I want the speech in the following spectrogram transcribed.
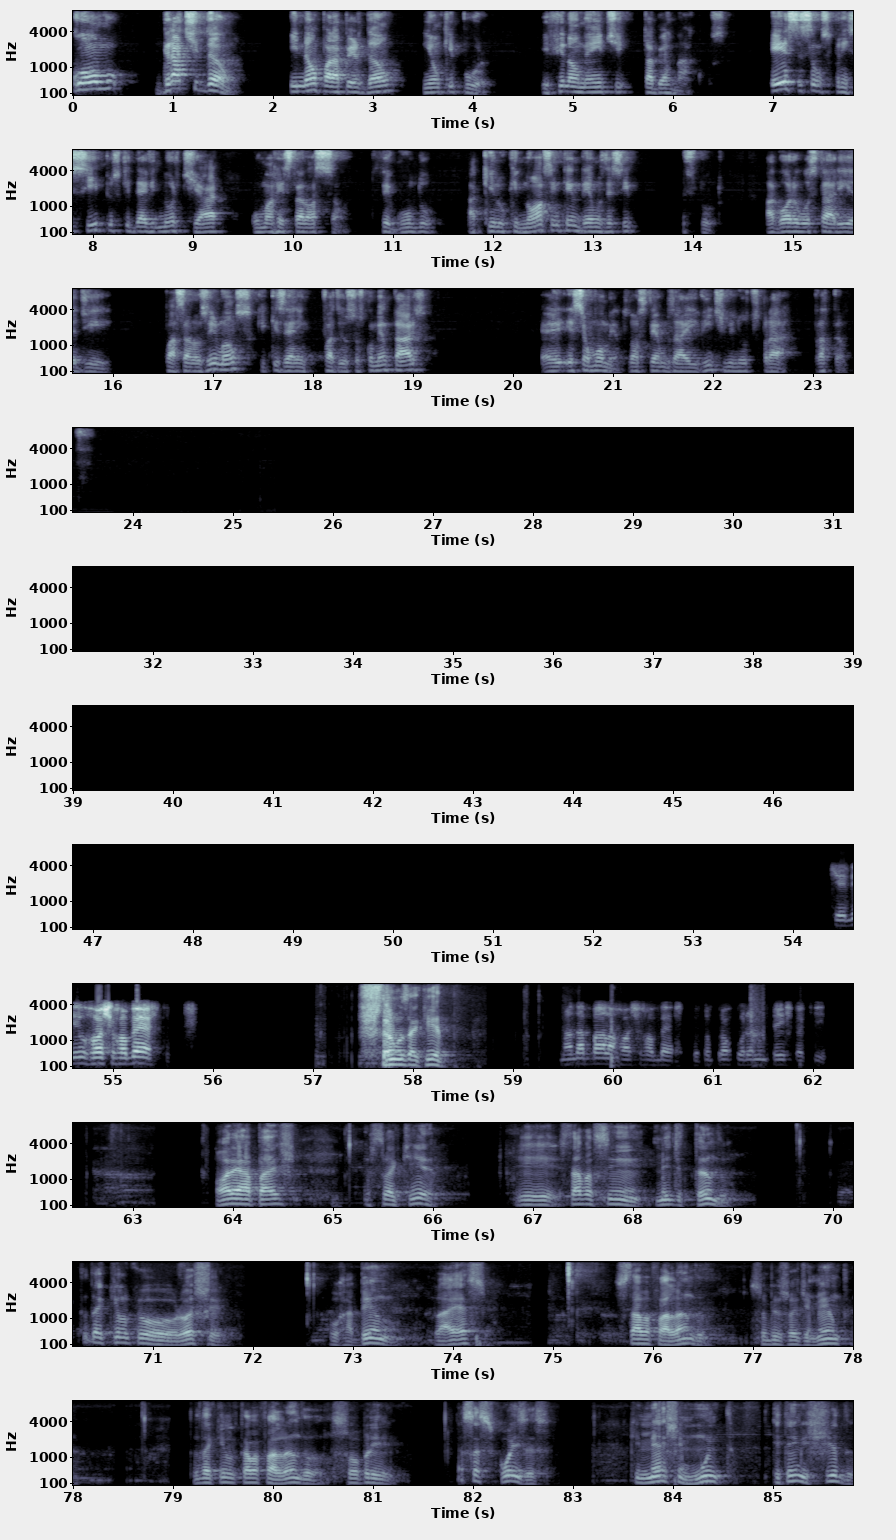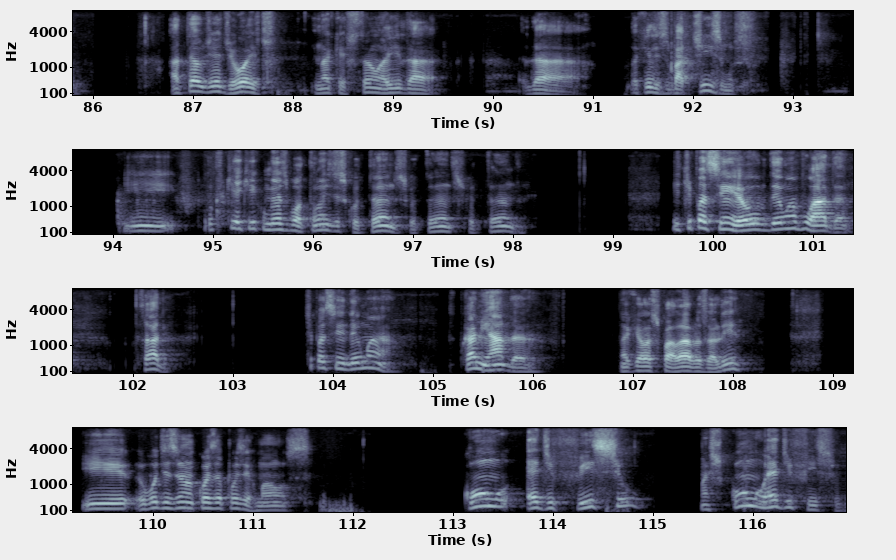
como gratidão e não para perdão em Yom Kippur. E finalmente, tabernáculos. Esses são os princípios que devem nortear uma restauração, segundo aquilo que nós entendemos desse estudo. Agora eu gostaria de passar aos irmãos que quiserem fazer os seus comentários. É, esse é o momento. Nós temos aí 20 minutos para tanto. Cadê o Rocha Roberto? Estamos aqui. Manda bala, Rocha Roberto. Eu estou procurando um texto aqui. Olha, rapaz, eu estou aqui e estava assim, meditando tudo aquilo que o Roche, o Rabino, Laércio, estava falando sobre o rodimento, tudo aquilo que estava falando sobre essas coisas que mexe muito e tem mexido até o dia de hoje na questão aí da, da daqueles batismos. E eu fiquei aqui com meus botões escutando, escutando, escutando. E tipo assim, eu dei uma voada, sabe? Tipo assim, dei uma caminhada naquelas palavras ali. E eu vou dizer uma coisa para os irmãos. Como é difícil, mas como é difícil.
